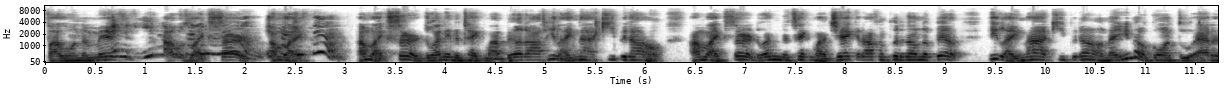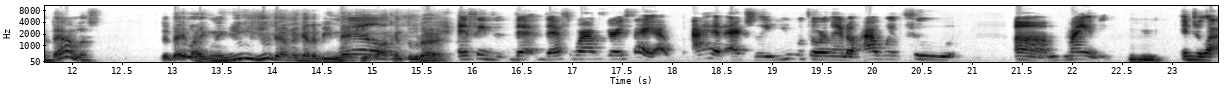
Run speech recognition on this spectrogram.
following the measures. you know, I was like, sir, I'm like- I'm like, sir, do I need to take my belt off? He like, nah, keep it on. I'm like, sir, do I need to take my jacket off and put it on the belt? He like, nah, keep it on. Now you know, going through out of Dallas, they like, nigga, you you there got to be naked Well, walking through there. And see that that's where I was going to say. I, I had actually you went to Orlando. I went to um Miami hmm in July.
